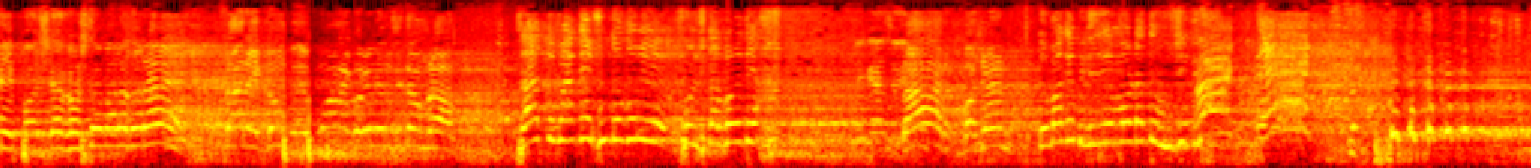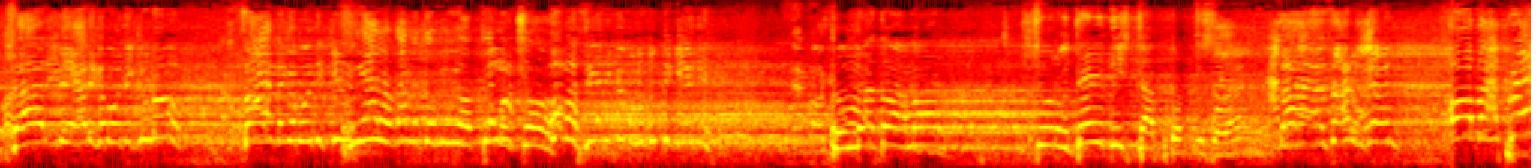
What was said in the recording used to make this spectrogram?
এই পরিষ্কার করতে ভালো করে? স্যার একদম পোয়ানা করে ফেলছি তো আমরা। স্যার তোমাকে সুন্দর করে পরিষ্কার করে দিয়ে। স্যার বসেন। তোমাকে ব্লিচিং পাউডার দিয়ে ঘুষি দিচ্ছি অতে বলছো? তোমরা তো আমার শুরুতেই ডিস্টার্ব করতেছো হ্যাঁ? স্যার স্যার উঠেন ও বাপ রে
